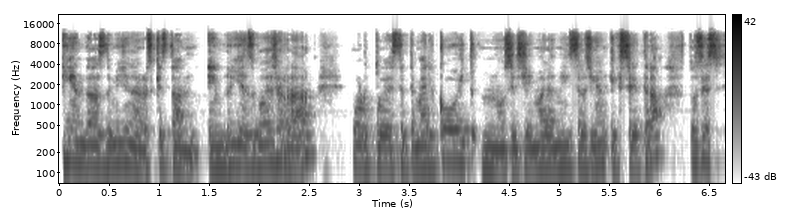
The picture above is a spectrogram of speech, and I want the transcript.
tiendas de Millonarios que están en riesgo de cerrar por todo este tema del COVID. No sé si hay mala administración, etcétera. Entonces,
